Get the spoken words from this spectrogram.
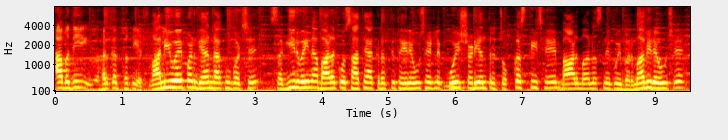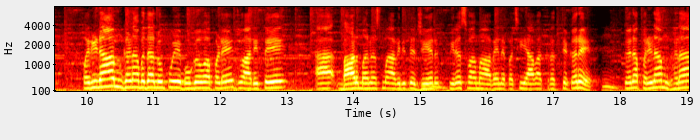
આ બધી હરકત થતી હશે. વાલીઓએ પણ ધ્યાન રાખવું પડશે. સગીર વયના બાળકો સાથે આ કૃત્ય થઈ રહ્યું છે એટલે કોઈ ષડયંત્ર ચોક્કસથી છે બાળ માનસને કોઈ ભરમાવી રહ્યું છે. પરિણામ ઘણા બધા લોકોએ ભોગવવા પડે. જો આ રીતે આ બાળ માનસમાં આવી રીતે ઝેર પીરસવામાં આવે ને પછી આવા કૃત્ય કરે તો એના પરિણામ ઘણા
